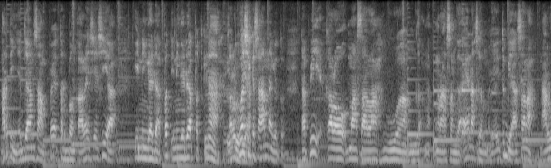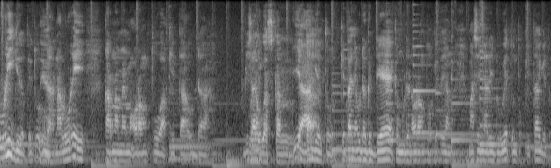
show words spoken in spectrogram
artinya jangan sampai terbengkalai sia-sia. Ini nggak dapat, ini nggak dapat. gitu. nah Kalau gue sih ke sana gitu. Tapi kalau masalah gua nggak ngerasa nggak enak segala ya itu biasa lah, naluri gitu. Itu Iya. udah naluri karena memang orang tua kita udah bisa di- menugaskan Iya kita gitu. Kitanya udah gede, kemudian orang tua kita yang masih nyari duit untuk kita gitu.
